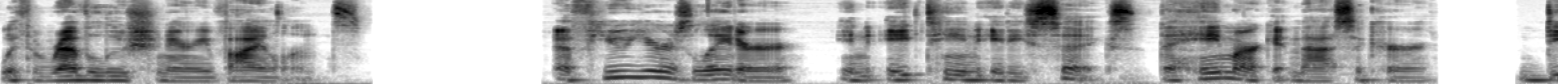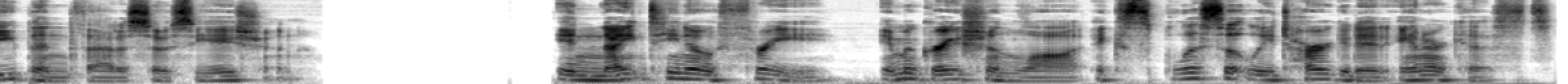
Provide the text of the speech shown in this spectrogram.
with revolutionary violence. A few years later, in 1886, the Haymarket Massacre deepened that association. In 1903, immigration law explicitly targeted anarchists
